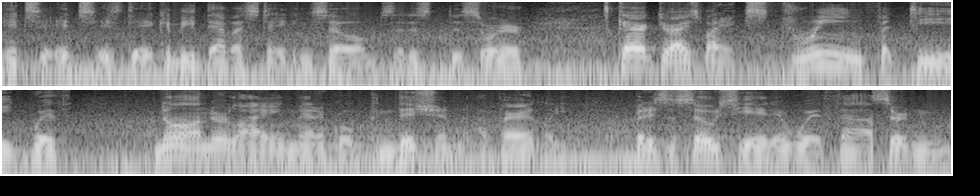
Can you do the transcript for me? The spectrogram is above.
it's, it's, it's it can be devastating. So so this disorder is characterized by extreme fatigue with no underlying medical condition apparently, but it's associated with uh, certain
